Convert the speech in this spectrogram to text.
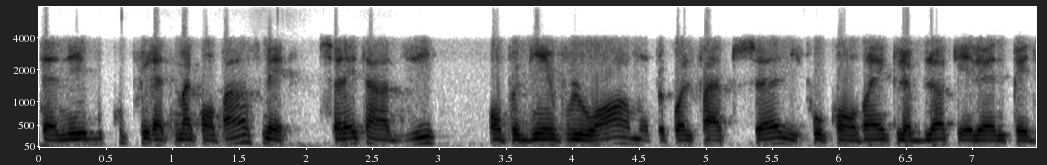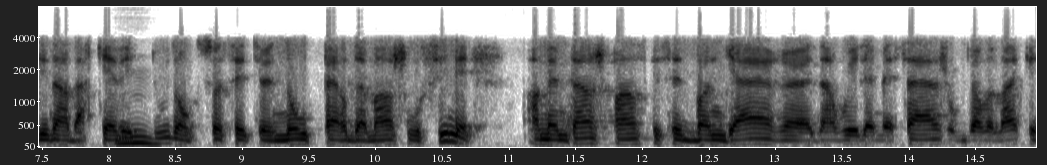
tenir beaucoup plus rapidement qu'on pense. Mais cela étant dit, on peut bien vouloir, mais on peut pas le faire tout seul. Il faut convaincre le Bloc et le NPD d'embarquer avec Mm. nous. Donc ça, c'est une autre paire de manches aussi. Mais en même temps, je pense que c'est de bonne guerre euh, d'envoyer le message au gouvernement que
